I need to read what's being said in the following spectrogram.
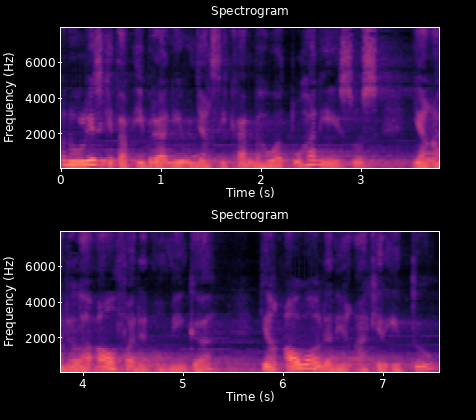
Penulis kitab Ibrani menyaksikan bahwa Tuhan Yesus yang adalah Alfa dan Omega yang awal dan yang akhir itu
